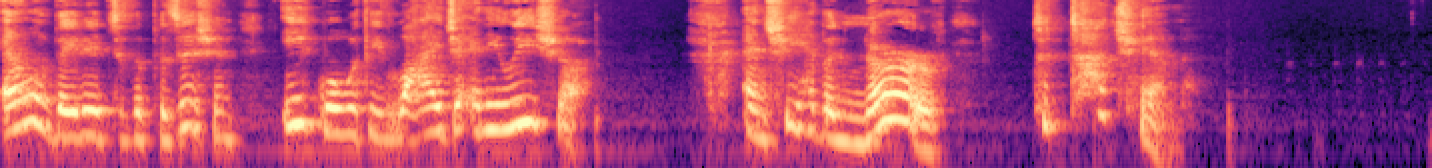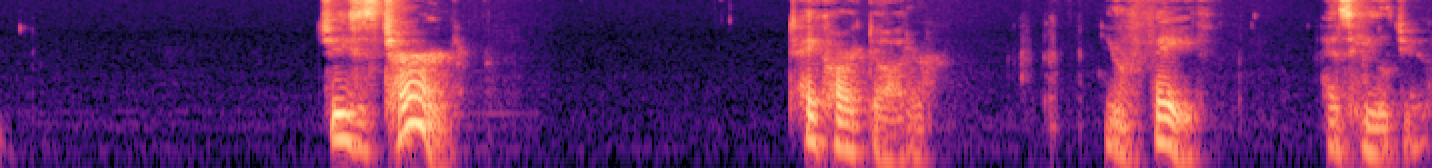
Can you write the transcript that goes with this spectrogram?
elevated to the position equal with Elijah and Elisha. And she had the nerve to touch him. Jesus turned. Take heart, daughter. Your faith has healed you.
